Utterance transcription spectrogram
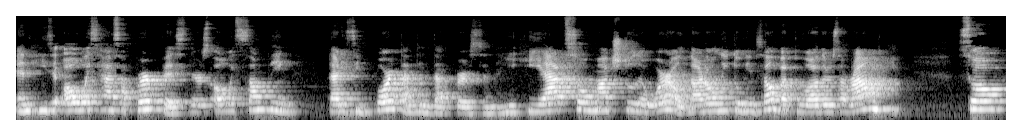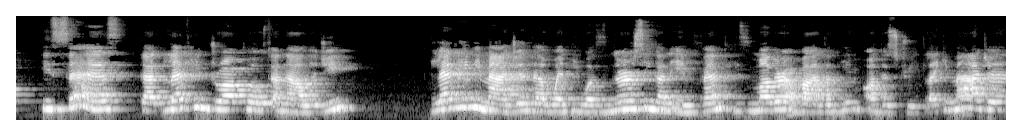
and he always has a purpose. There's always something that is important in that person. He, he adds so much to the world, not only to himself, but to others around him. So he says that let him draw a close analogy. Let him imagine that when he was nursing an infant, his mother abandoned him on the street. Like imagine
